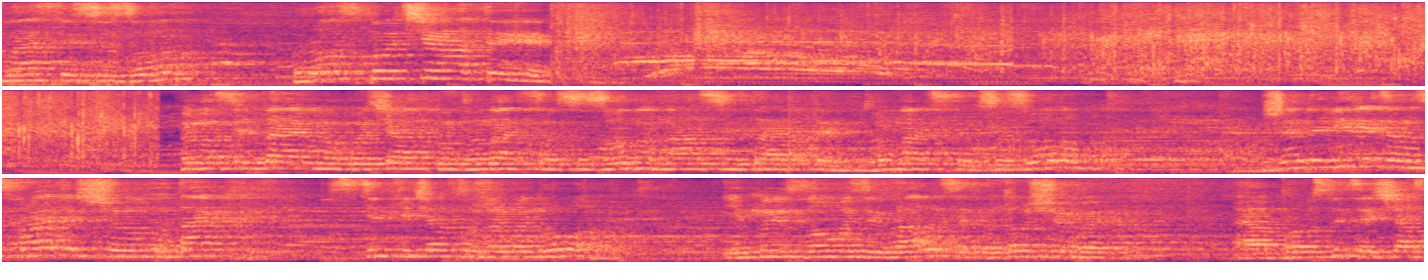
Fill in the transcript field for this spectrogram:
12 сезон розпочати! Ми вас вітаємо початком 12 сезону. Нас вітаєте 12 сезоном. Вже не віриться насправді, що отак стільки часу вже минуло, і ми знову зібралися для того, щоб е, провести цей час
